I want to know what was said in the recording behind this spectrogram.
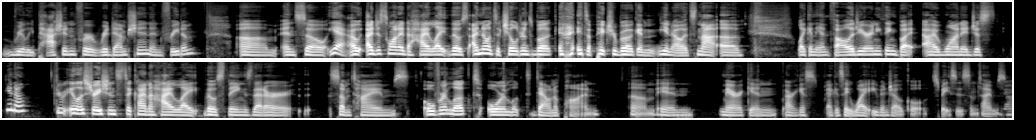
really passion for redemption and freedom. Um, and so, yeah, I, I, just wanted to highlight those. I know it's a children's book, it's a picture book, and you know, it's not a like an anthology or anything, but I wanted just you know through illustrations to kind of highlight those things that are sometimes overlooked or looked down upon um, in mm-hmm. American, or I guess I could say white evangelical spaces sometimes. Yeah.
